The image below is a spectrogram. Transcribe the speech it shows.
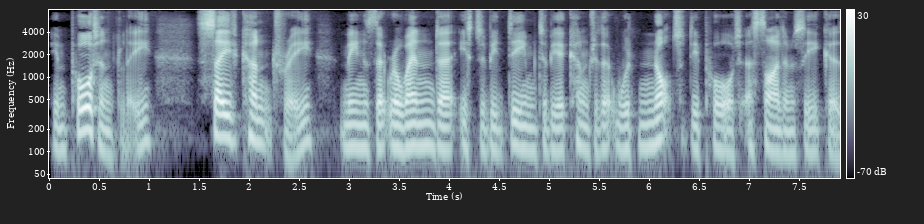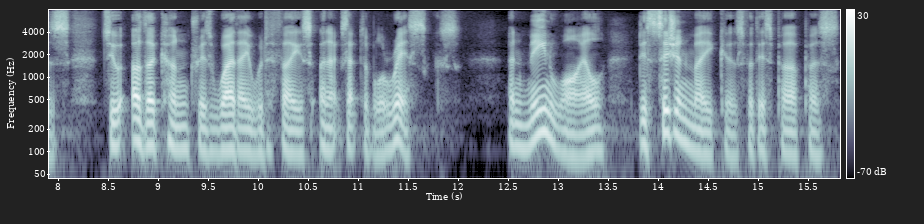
Importantly, safe country means that Rwanda is to be deemed to be a country that would not deport asylum seekers to other countries where they would face unacceptable risks. And meanwhile, decision makers for this purpose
